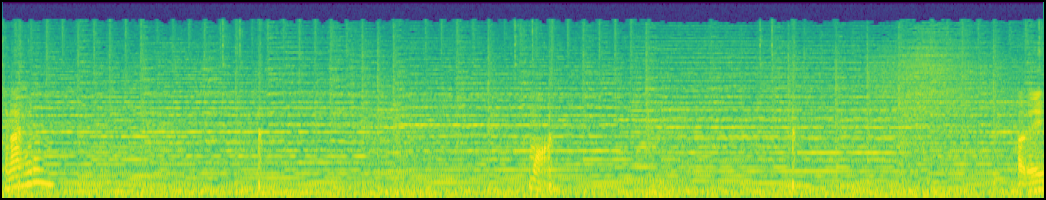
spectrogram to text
Can I hit him? Come on. Oh, they,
